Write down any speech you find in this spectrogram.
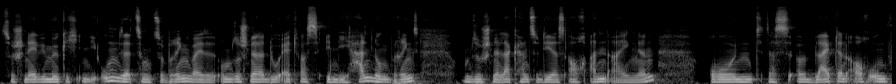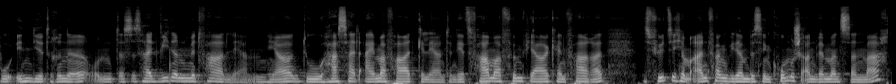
so schnell wie möglich in die Umsetzung zu bringen, weil umso schneller du etwas in die Handlung bringst, umso schneller kannst du dir das auch aneignen. Und das äh, bleibt dann auch irgendwo in dir drinne. Und das ist halt wie dann mit Fahrradlernen. Ja, du hast halt einmal Fahrrad gelernt und jetzt fahr mal fünf Jahre kein Fahrrad. Es fühlt sich am Anfang wieder ein bisschen komisch an, wenn man es dann macht.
